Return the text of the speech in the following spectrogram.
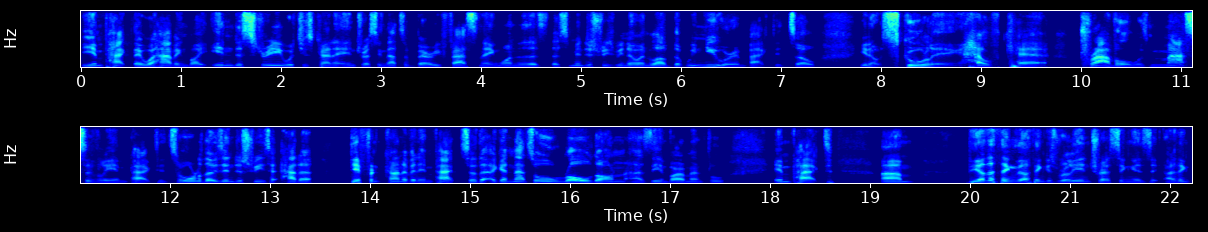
the impact they were having by industry, which is kind of interesting. That's a very fascinating one. And there's there's some industries we know and love that we knew were impacted. So, you know, schooling, healthcare, travel was massively impacted. So all of those industries had a different kind of an impact. So that again, that's all rolled on as the environmental impact. Um, the other thing that I think is really interesting is I think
